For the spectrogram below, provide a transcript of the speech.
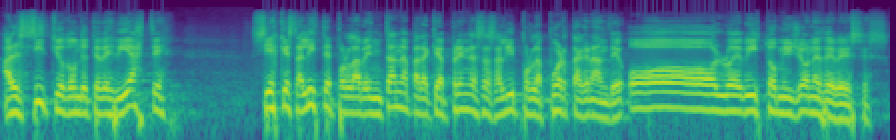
al sitio donde te desviaste si es que saliste por la ventana para que aprendas a salir por la puerta grande. Oh, lo he visto millones de veces.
